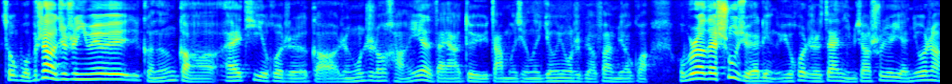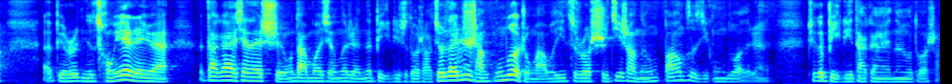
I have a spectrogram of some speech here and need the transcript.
就我不知道，就是因为可能搞 IT 或者搞人工智能行业，大家对于大模型的应用是比较范围比较广。我不知道在数学领域或者在你们像数学研究上，呃，比如说你的从业人员，大概现在使用大模型的人的比例是多少？就是在日常工作中啊，我意思说，实际上能帮自己工作的人，这个比例大概能有多少？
